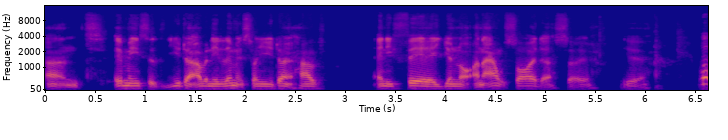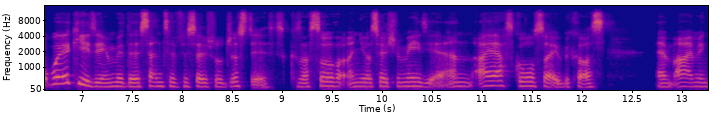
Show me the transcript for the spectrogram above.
and it means that you don't have any limits on you. You don't have any fear. You're not an outsider. So yeah. What work are you doing with the Centre for Social Justice? Because I saw that on your social media, and I ask also because um, I'm in,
